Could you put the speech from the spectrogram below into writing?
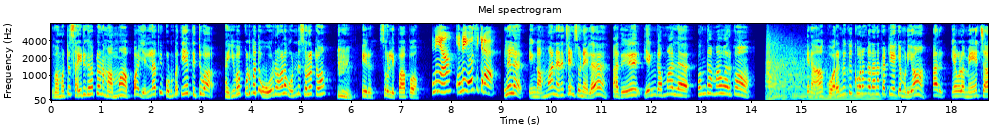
இவ மட்டும் சைடு கேப்ல நம்ம அம்மா அப்பா எல்லாத்தையும் குடும்பத்தையே திட்டுவா. இவ குடும்பத்தை ஒரு ஆள ஒண்ணு சொல்லட்டும். இரு சொல்லி பாப்போம். என்னையா? என்ன யோசிக்கிற? இல்ல இல்ல எங்க அம்மா நினைச்சேன்னு சொன்னேல. அது எங்க அம்மா இல்ல உங்க அம்மாவா இருக்கும். ஏன்னா குரங்குக்கு குரங்க தானே கட்டி வைக்க முடியும். பாரு எவ்வளவு மேய்ச்சா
